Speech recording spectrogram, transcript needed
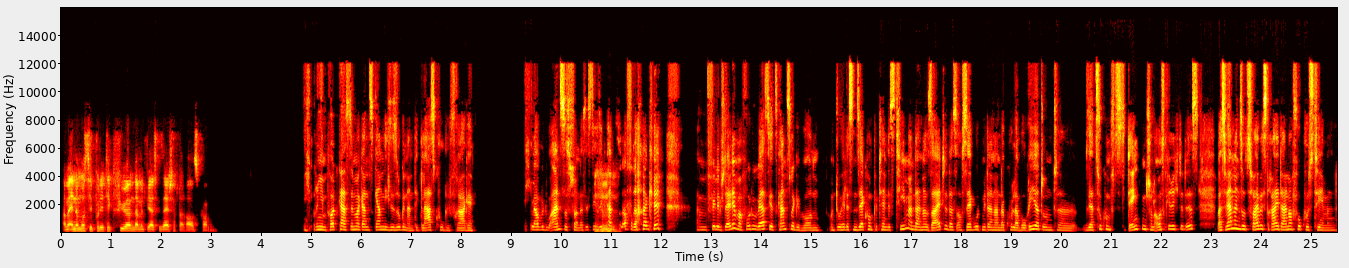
am Ende muss die Politik führen, damit wir als Gesellschaft da rauskommen. Ich bringe im Podcast immer ganz gern diese sogenannte Glaskugelfrage. Ich glaube, du ahnst es schon. Das ist diese Kanzlerfrage. Ähm, Philipp, stell dir mal vor, du wärst jetzt Kanzler geworden und du hättest ein sehr kompetentes Team an deiner Seite, das auch sehr gut miteinander kollaboriert und äh, sehr zukunftsdenkend schon ausgerichtet ist. Was wären denn so zwei bis drei deiner Fokusthemen,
